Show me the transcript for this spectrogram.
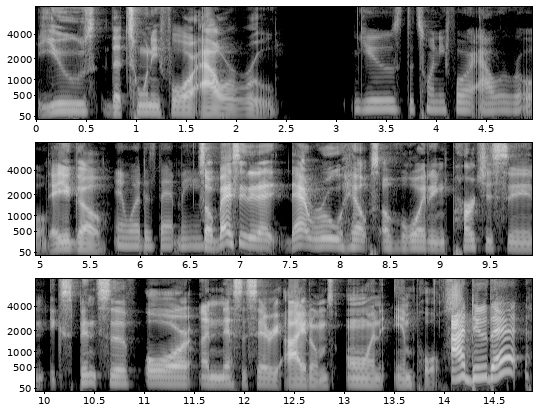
use the 24 hour rule. Use the twenty-four hour rule. There you go. And what does that mean? So basically, that that rule helps avoiding purchasing expensive or unnecessary items on impulse. I do that.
